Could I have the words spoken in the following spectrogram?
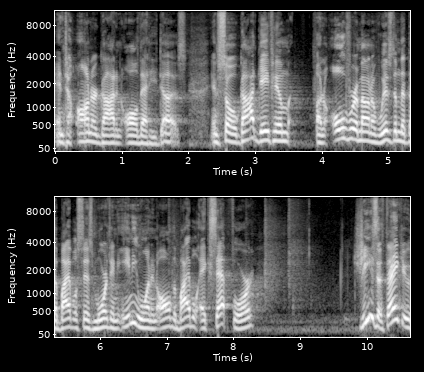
and to honor God in all that he does. And so God gave him an over amount of wisdom that the Bible says more than anyone in all the Bible except for Jesus. Thank you.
